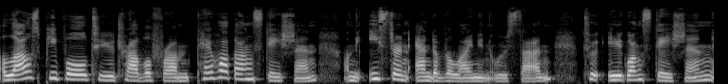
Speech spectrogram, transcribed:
allows people to travel from Taehwagang Station on the eastern end of the line in Ulsan to Ilgwang Station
